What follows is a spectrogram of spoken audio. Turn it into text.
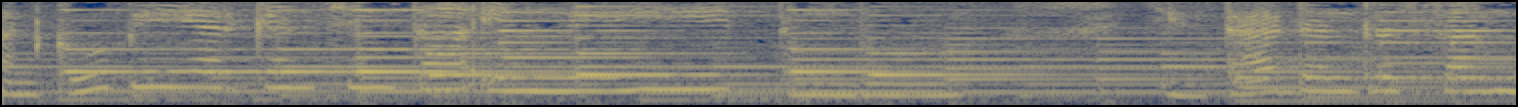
چلی چنر سام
